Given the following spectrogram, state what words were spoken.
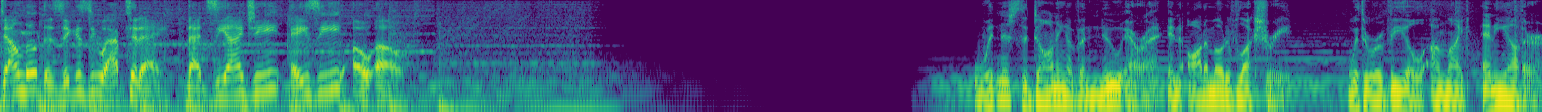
Download the Zigazoo app today. That's Z I G A Z O O. Witness the dawning of a new era in automotive luxury with a reveal unlike any other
